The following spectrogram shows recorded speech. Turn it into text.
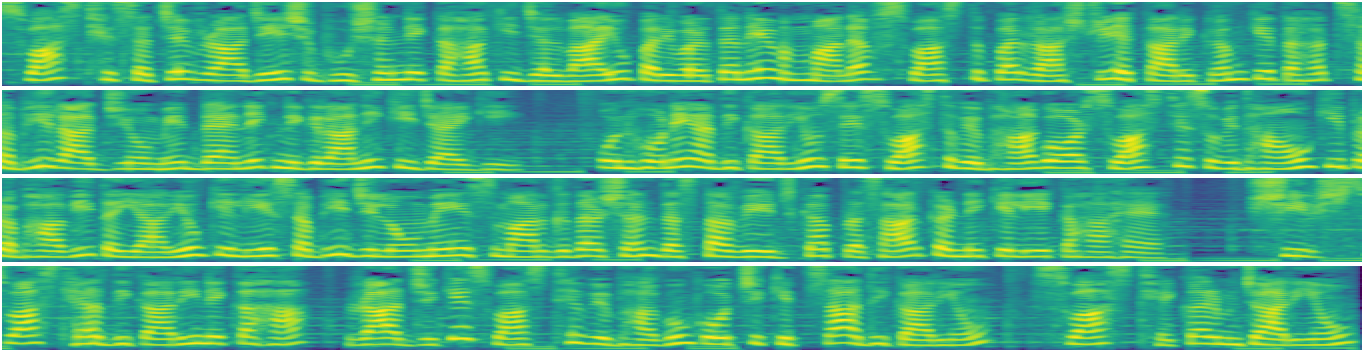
स्वास्थ्य सचिव राजेश भूषण ने कहा कि जलवायु परिवर्तन एवं मानव स्वास्थ्य पर राष्ट्रीय कार्यक्रम के तहत सभी राज्यों में दैनिक निगरानी की जाएगी। उन्होंने अधिकारियों से स्वास्थ्य विभाग और स्वास्थ्य सुविधाओं की प्रभावी तैयारियों के लिए सभी जिलों में इस मार्गदर्शन दस्तावेज़ का प्रसार करने के लिए कहा है। शीर्ष स्वास्थ्य अधिकारी ने कहा, राज्य के स्वास्थ्य विभागों को चिकित्सा अधिकारियों, स्वास्थ्य कर्मचारियों,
